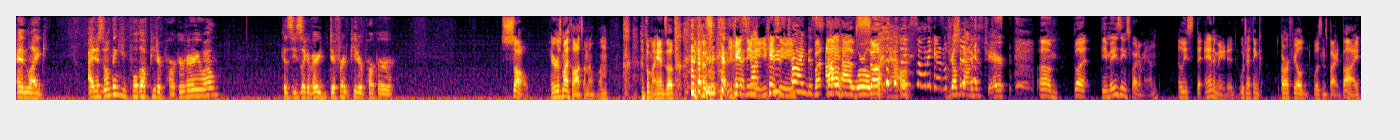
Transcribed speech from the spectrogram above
and like, I just don't think he pulled off Peter Parker very well. Because he's like a very different Peter Parker. So, here's my thoughts. I'm, I'm I put my hands up because you can't see Sean- me. You can't see me. trying to but I have so, right now. I have so many hand Jumping out of his chair. Um, but the Amazing Spider-Man, at least the animated, which I think Garfield was inspired by,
